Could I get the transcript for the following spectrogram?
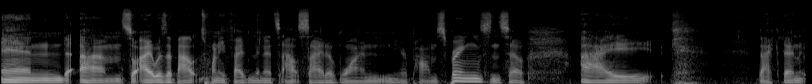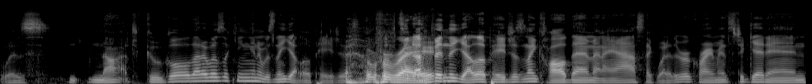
And um, so I was about 25 minutes outside of one near Palm Springs. And so I, back then it was not Google that I was looking in. It was in the yellow pages. I looked it Right. up in the yellow pages and I called them and I asked like, what are the requirements to get in?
